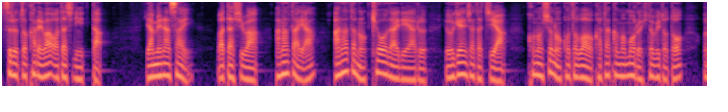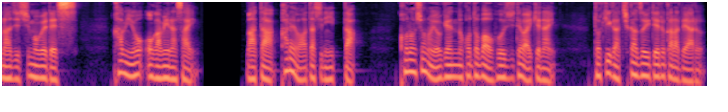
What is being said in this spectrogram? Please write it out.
すると彼は私に言った。やめなさい。私はあなたやあなたの兄弟である預言者たちやこの書の言葉を固く守る人々と同じしもべです。神を拝みなさい。また彼は私に言った。この書の予言の言葉を封じてはいけない。時が近づいているからである。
